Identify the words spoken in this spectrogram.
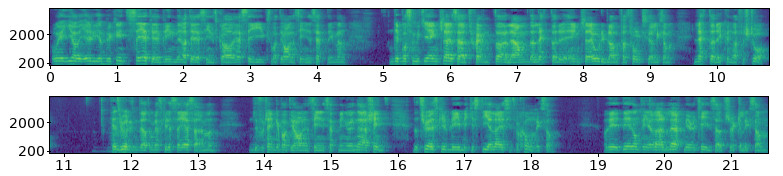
Och jag, jag, jag brukar inte säga att jag är blind eller att jag är synskadad. Jag säger liksom att jag har en synnedsättning. Men det är bara så mycket enklare så här, att skämta eller använda lättare, enklare ord ibland för att folk ska liksom lättare kunna förstå. För jag tror liksom inte att om jag skulle säga så här, men du får tänka på att jag har en synnedsättning och är närsynt. Då tror jag det skulle bli mycket stelare situation liksom. Och det, det är någonting jag har lärt mig över tid, så här, att försöka liksom,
